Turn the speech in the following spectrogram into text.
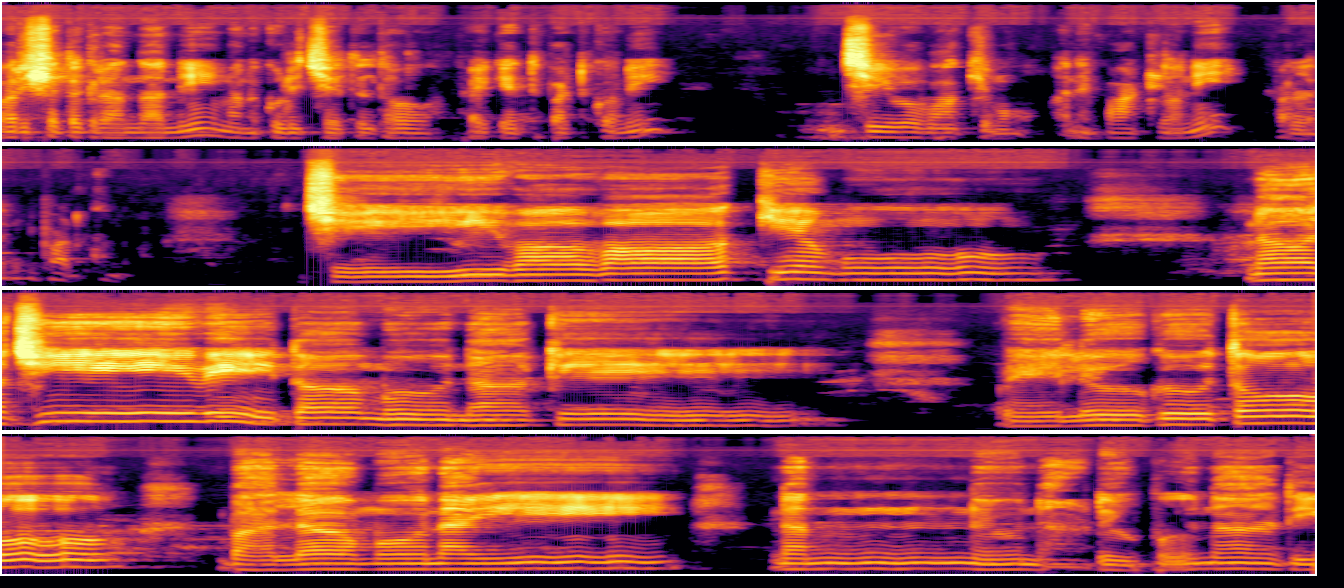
పరిషత్ గ్రంథాన్ని మన కుడి చేతులతో పైకెత్తి పట్టుకొని జీవవాక్యము అనే పాటలోని పల్లవిని పాడుకుందాం. జీవవాక్యము నా జీవితమునకే వెలుగుతో బలమునై నన్ను నడుపునది.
